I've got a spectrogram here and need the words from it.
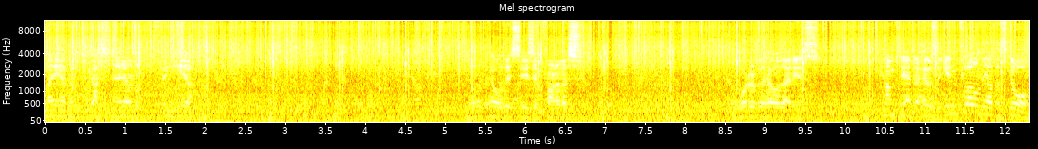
May have a Gustnado looking thing here. Whatever the hell this is in front of us. Whatever the hell that is. Comes down to how's the the other storm.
